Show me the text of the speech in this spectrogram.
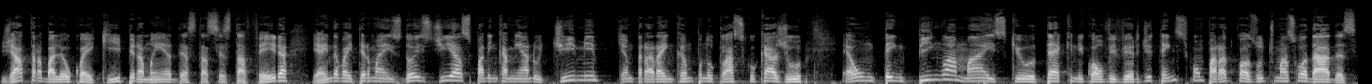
já trabalhou com a equipe na manhã desta sexta-feira e ainda vai ter mais dois dias para encaminhar o time que entrará em campo no Clássico Caju. É um tempinho a mais que o técnico Alviverde tem se comparado com as últimas rodadas.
